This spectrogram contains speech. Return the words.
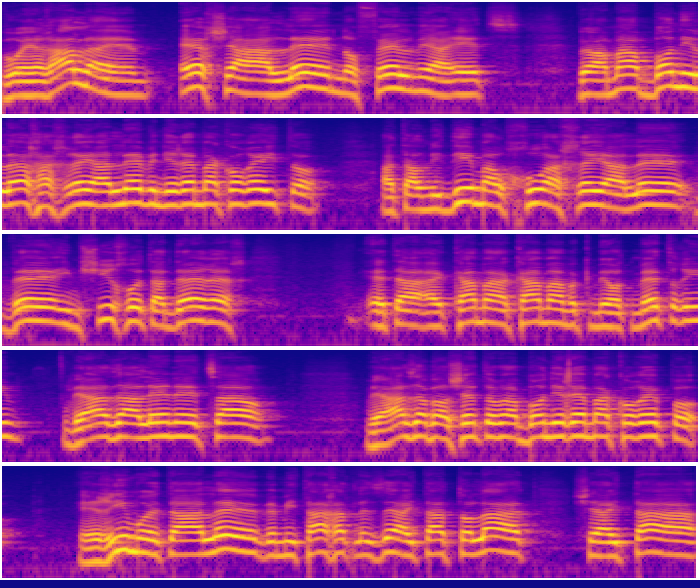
והוא הראה להם איך שהעלה נופל מהעץ, והוא אמר בוא נלך אחרי העלה ונראה מה קורה איתו. התלמידים הלכו אחרי העלה והמשיכו את הדרך את ה, כמה, כמה מאות מטרים, ואז העלה נעצר. ואז הבעל שם טוב אמר בוא נראה מה קורה פה. הרימו את העלה ומתחת לזה הייתה תולעת שהייתה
